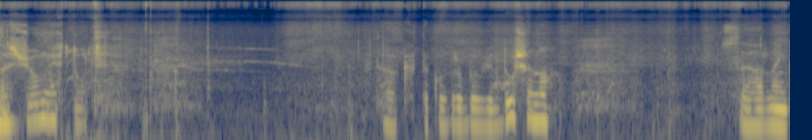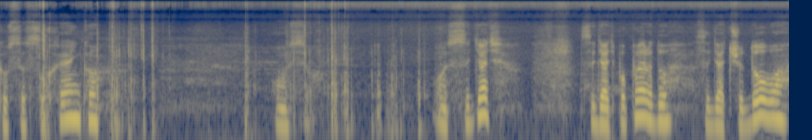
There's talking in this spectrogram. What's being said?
Та що в них тут? Так, таку зробив віддушину. Все гарненько, все сухенько. Ось. Ось сидять. Сидять попереду, сидять чудово,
